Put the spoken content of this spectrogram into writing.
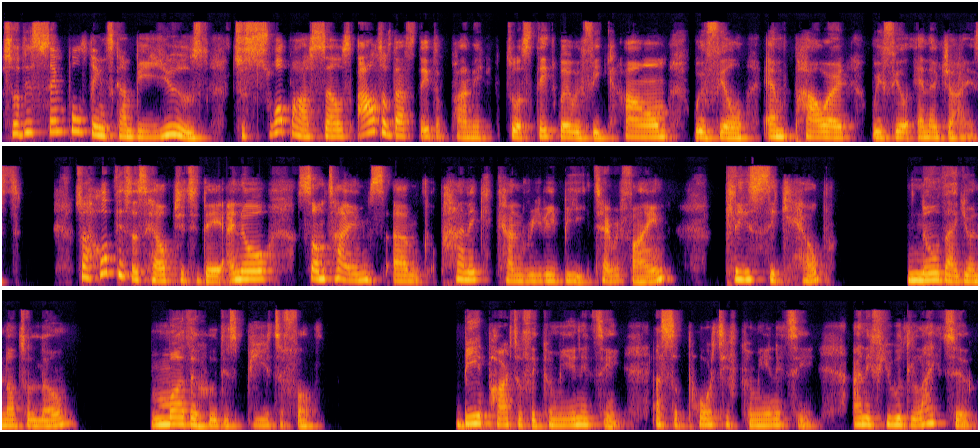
So these simple things can be used to swap ourselves out of that state of panic to a state where we feel calm, we feel empowered, we feel energized. So I hope this has helped you today. I know sometimes um, panic can really be terrifying. Please seek help. Know that you're not alone. Motherhood is beautiful be a part of a community, a supportive community. And if you would like to,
